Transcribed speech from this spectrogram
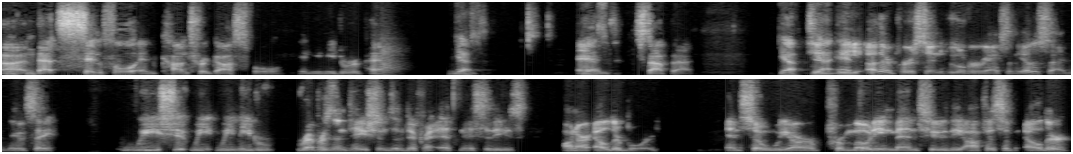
uh, that's sinful and contra gospel, and you need to repent yes and Yes. stop that. Yeah to yeah the and other person who overreacts on the other side and they would say we should we we need representations of different ethnicities on our elder board. And so we are promoting men to the office of elder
